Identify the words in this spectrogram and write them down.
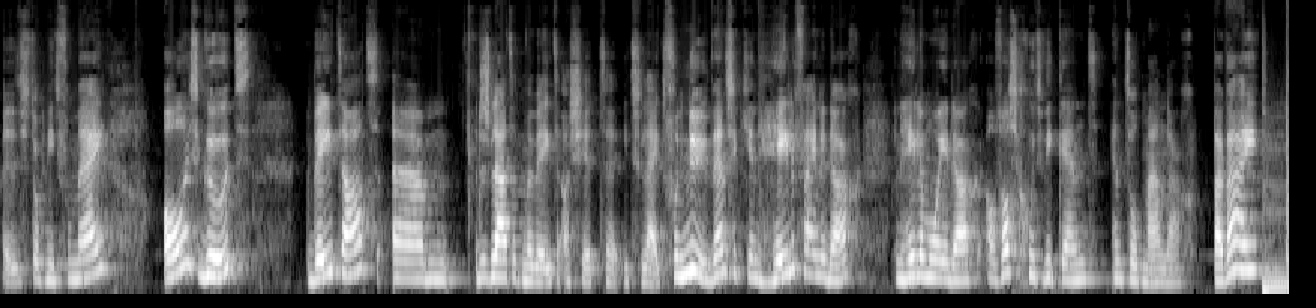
het is toch niet voor mij. All is good. Weet dat. Um, dus laat het me weten als je het iets lijkt. Voor nu wens ik je een hele fijne dag. Een hele mooie dag. Alvast een goed weekend. En tot maandag. Bye bye.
